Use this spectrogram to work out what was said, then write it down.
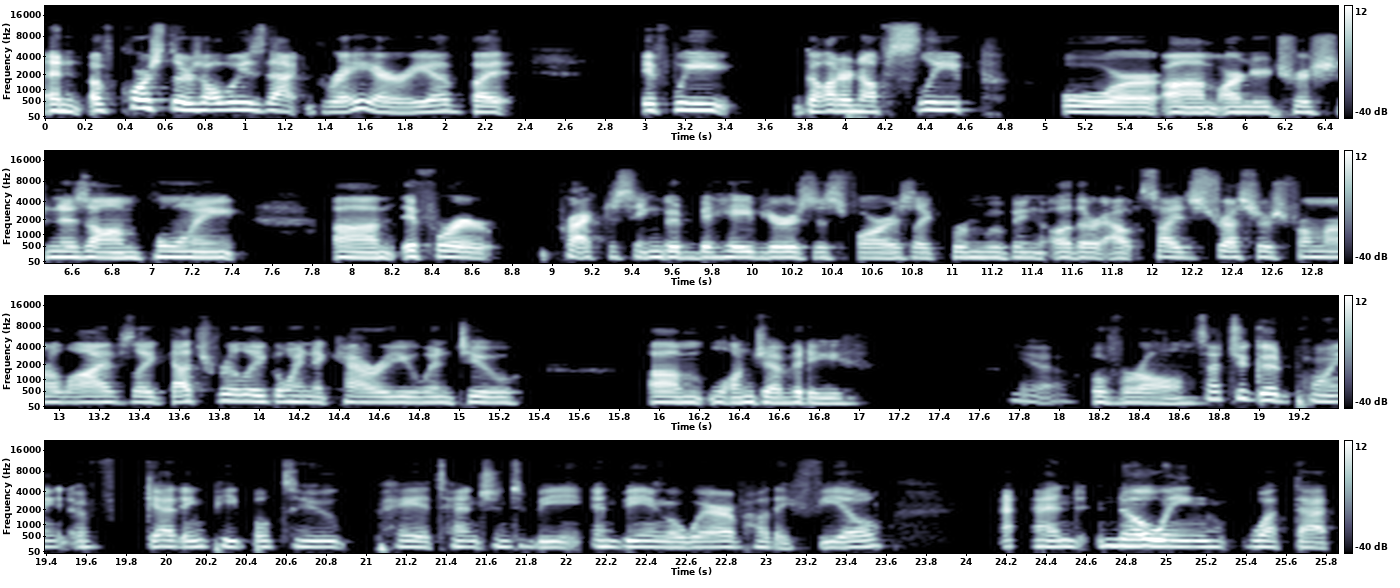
And of course there's always that gray area but if we got enough sleep or um, our nutrition is on point, um, if we're practicing good behaviors as far as like removing other outside stressors from our lives, like that's really going to carry you into um, longevity. Yeah. Overall. Such a good point of getting people to pay attention to be and being aware of how they feel and knowing what that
